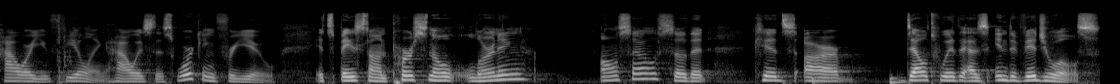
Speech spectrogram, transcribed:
How are you feeling? How is this working for you? It's based on personal learning also, so that kids are dealt with as individuals,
